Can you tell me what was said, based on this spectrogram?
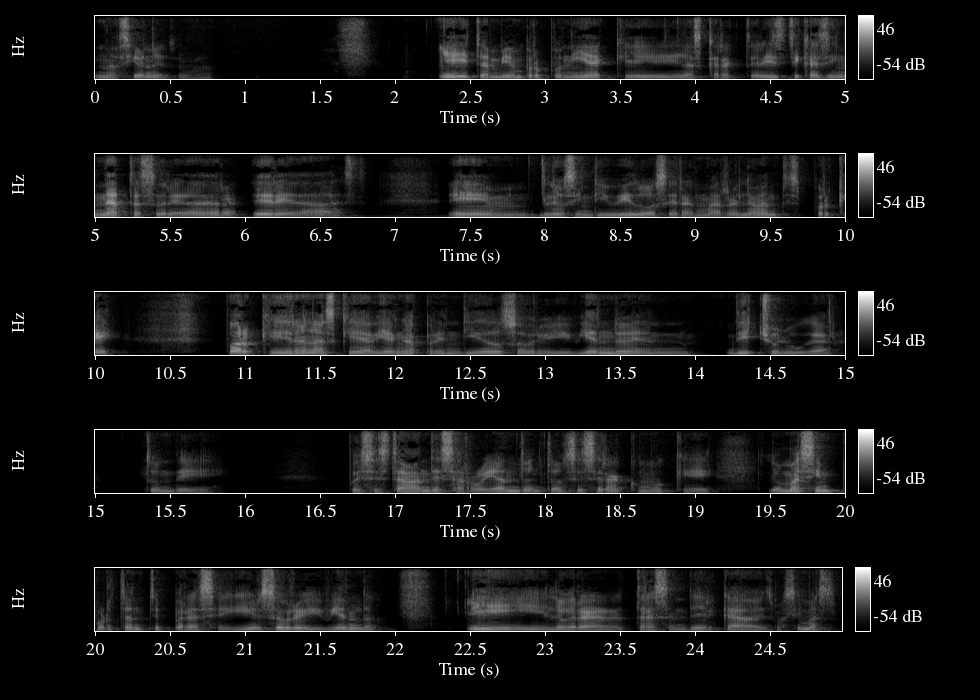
naciones. Y también proponía que las características innatas heredadas Em, los individuos eran más relevantes. ¿Por qué? Porque eran las que habían aprendido sobreviviendo en dicho lugar donde pues estaban desarrollando. Entonces era como que lo más importante para seguir sobreviviendo y lograr trascender cada vez más y más.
